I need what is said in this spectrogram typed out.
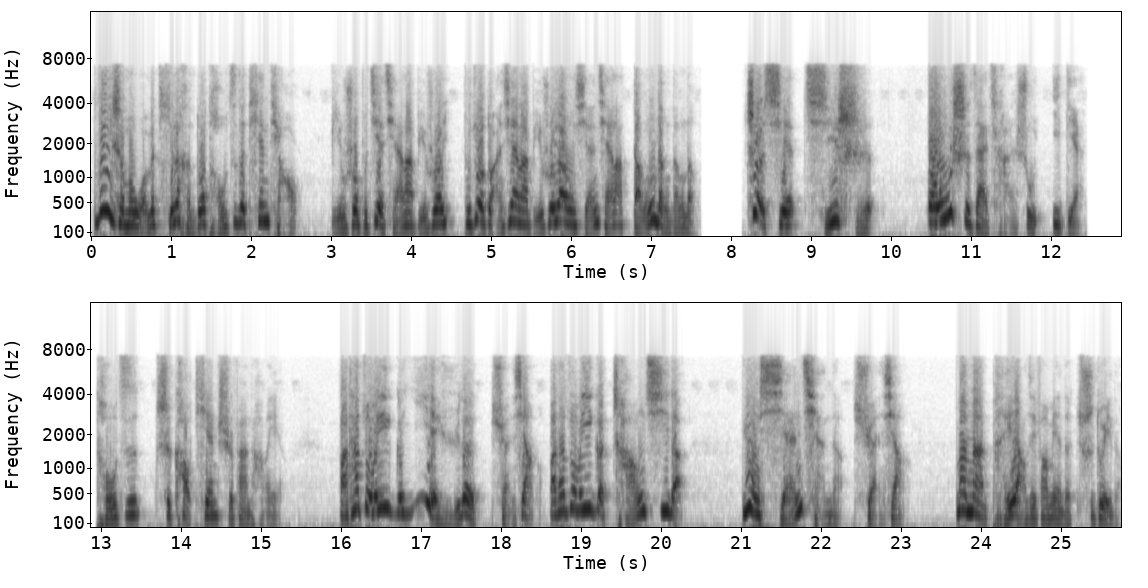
为什么我们提了很多投资的天条？比如说不借钱了，比如说不做短线了，比如说要用闲钱了，等等等等。这些其实都是在阐述一点：投资是靠天吃饭的行业，把它作为一个业余的选项，把它作为一个长期的。用闲钱的选项，慢慢培养这方面的是对的，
